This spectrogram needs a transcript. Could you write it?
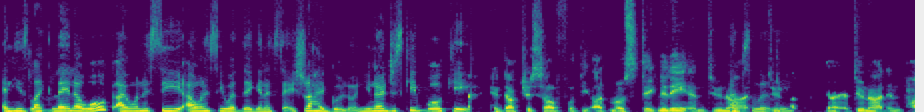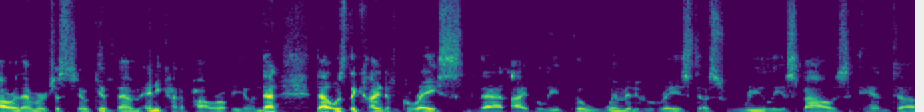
and he's like mm. layla walk. I want to see i want to see what they're going to say you know just keep walking. Conduct yourself with the utmost dignity and do not, Absolutely. do not do not empower them or just you know give them any kind of power over you and that that was the kind of grace that i believe the women who raised us really espouse and uh,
